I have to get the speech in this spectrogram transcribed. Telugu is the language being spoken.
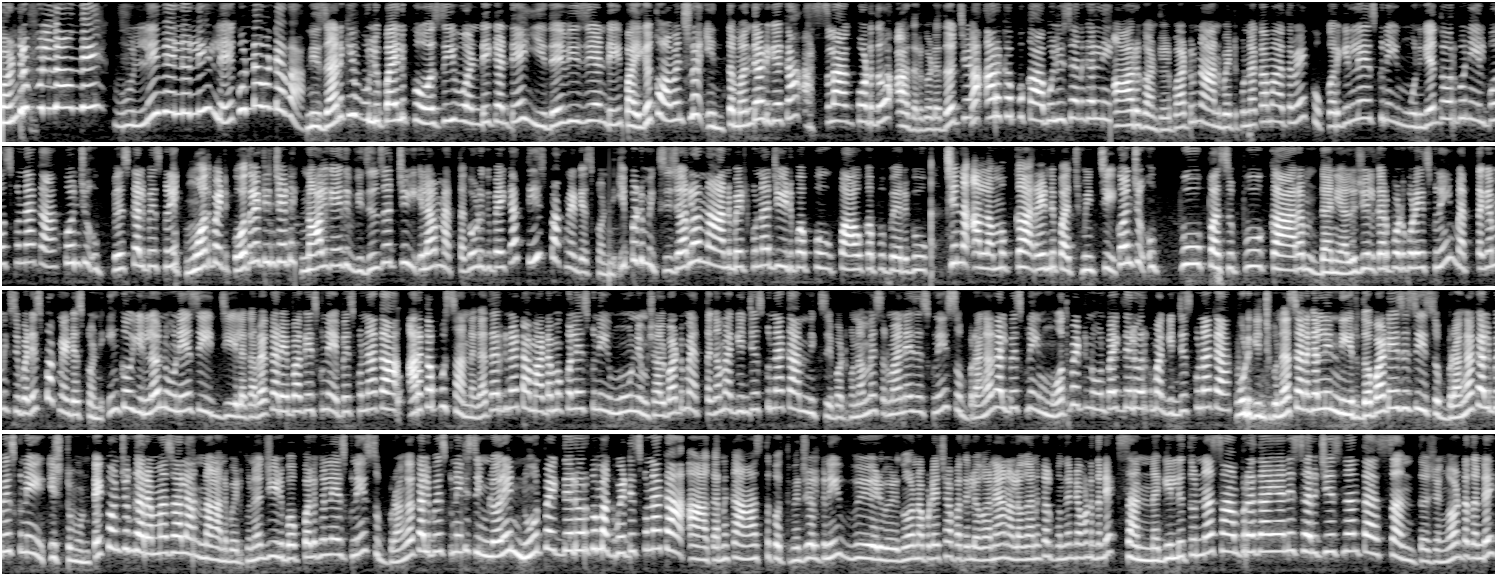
వండర్ఫుల్గా ఉంది. ఉల్లి వెల్లుల్లి లేకుండా ఉండవా? నిజానికి ఉల్లిపాయలు కోసి వండి కంటే ఇదే ఈజీ అండి. పైగా కామెంట్స్లో ఇంతమంది అడిగాక అస్సలు ఆగకూడదు అదరగడదో అరకప్పు కాబూలి శనగల్ని ఆరు గంటల పాటు నానబెట్టుకున్నాక మాత్రమే కుక్కర్ గిన్నెలు వేసుకుని మునిగేంత వరకు నీళ్ళు పోసుకున్నాక కొంచెం ఉప్పేసి కలిపేసుకుని మూత పెట్టి కోతలెట్టించండి. నాలుగైదు విజిల్స్ వచ్చి ఇలా మెత్తగా ఉడికిపోయాక తీసి పక్కనెట్టేసుకోండి ఇప్పుడు మిక్సీ జార్లో నానబెట్టుకున్న జీడిపప్పు పావు కప్పు పెరుగు చిన్న అల్లం ముక్క రెండు పచ్చిమిర్చి కొంచెం ఉప్పు ఉప్పు పసుపు కారం ధనియాలు జీలకర్ర పొడి కూడా వేసుకుని మెత్తగా మిక్సీ పడేసి పక్కన పెట్టేసుకోండి. ఇంకో ఇల్లో నూనేసి జీలకర్ర కరేపాకు వేసుకుని వేపేసుకున్నాక అరకప్పు సన్నగా తరిగిన టమాటా ముక్కలు వేసుకుని మూడు నిమిషాల పాటు మెత్తగా మగ్గించేసుకున్నాక మిక్సీ పట్టుకున్న మిశ్రమాన్ని వేసేసుకుని శుభ్రంగా కలిపేసుకుని మూత పెట్టి నూనె పైకి తెలి వరకు మగ్గించేసుకున్నాక ఉడికించుకున్న శనగల్ని నీరుతో పాటు వేసేసి శుభ్రంగా కలిపేసుకుని ఇష్టం ఉంటే కొంచెం గరం మసాలా నానబెట్టుకున్న జీడిపప్పు పలుకులు వేసుకుని శుభ్రంగా కలిపేసుకుని సిమ్లోనే నూనె పైకి తెలి వరకు మగ్గబెట్టేసుకున్నాక ఆకరణ కాస్త కొత్తిమీర చల్లుకుని వేడి వేడిగా ఉన్నప్పుడే చపాతీలో గానీ అనలో గానీ కలుపుకుంటే సన్నగిల్లు సన్నగిల్లుతున్న సాంప్రదాయాన్ని సరిచేసినంత సంతోషంగా ఉంటుందండి.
